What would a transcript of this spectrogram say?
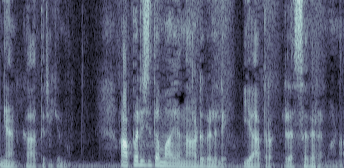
ഞാൻ കാത്തിരിക്കുന്നു. അപരിചിതമായ നാടുകളിലെ യാത്ര രസകരമാണ്.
